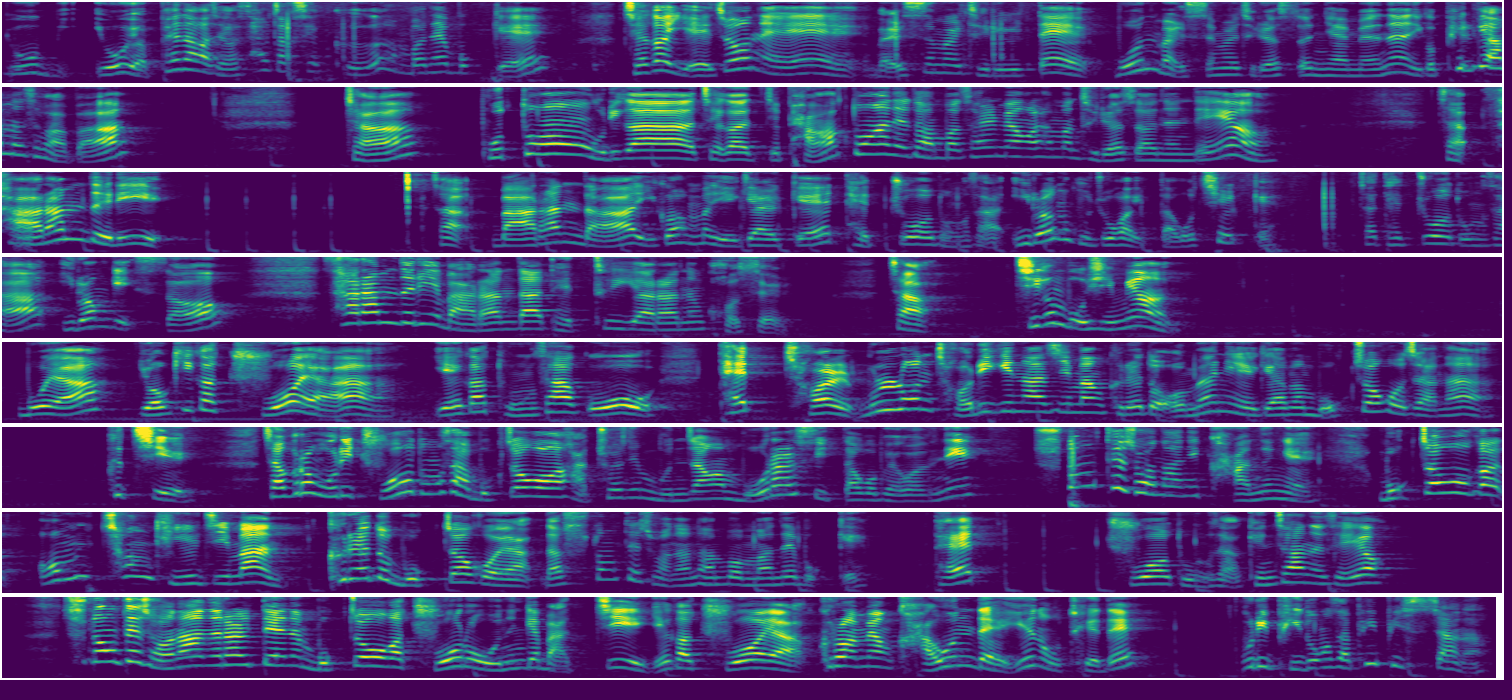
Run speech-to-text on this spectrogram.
요, 요 옆에다가 제가 살짝 체크 한번 해볼게. 제가 예전에 말씀을 드릴 때 뭔 말씀을 드렸었냐면은 이거 필기하면서 봐봐. 자, 보통 우리가 제가 이제 방학 동안에도 한번 설명을 한번 드렸었는데요. 자, 사람들이 자, 말한다. 이거 한번 얘기할게. 대주어 동사. 이런 구조가 있다고 칠게. 자, 대주어 동사. 이런 게 있어. 사람들이 말한다. 데트이아라는 것을. 자, 지금 보시면 뭐야? 여기가 주어야. 얘가 동사고 대절 물론 절이긴 하지만 그래도 엄연히 얘기하면 목적어잖아. 그치? 자 그럼 우리 주어 동사 목적어가 갖춰진 문장은 뭘 할 수 있다고 배웠니? 수동태 전환이 가능해. 목적어가 엄청 길지만 그래도 목적어야. 나 수동태 전환 한 번만 해볼게. that 주어 동사 괜찮으세요? 수동태 전환을 할 때는 목적어가 주어로 오는 게 맞지. 얘가 주어야. 그러면 가운데 얘는 어떻게 돼? 우리 비동사 PP 쓰잖아.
